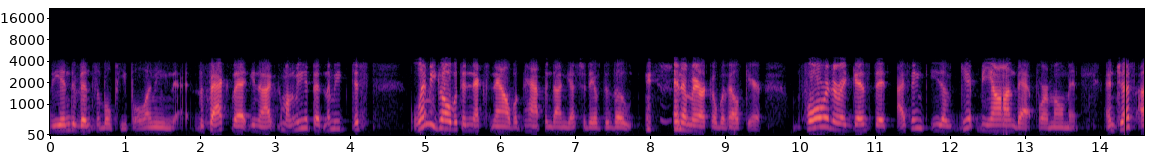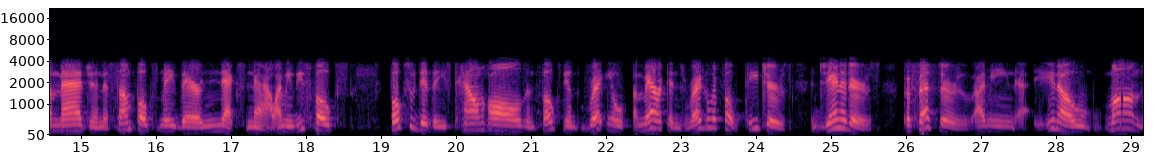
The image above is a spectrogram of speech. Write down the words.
the indivisible people. I mean, the fact that you know, I, come on, let me hit that. Let me just let me go with the next now. What happened on yesterday with the vote in America with healthcare, for it or against it? I think you know, get beyond that for a moment and just imagine that some folks made their next now. I mean, these folks, folks who did these town halls and folks, you know, re, you know Americans, regular folk, teachers, janitors, professors. I mean, you know, moms,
